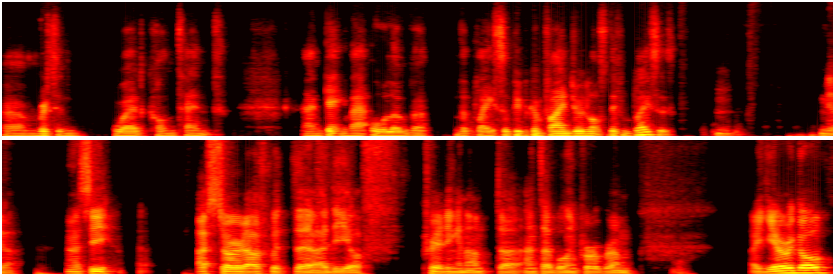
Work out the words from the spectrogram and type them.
um, written word content, and getting that all over the place so people can find you in lots of different places. Hmm. Yeah. And I see, I started out with the idea of creating an anti bullying program a year ago.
